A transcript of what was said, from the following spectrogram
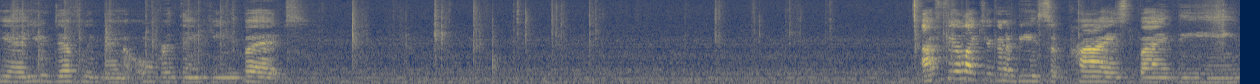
Yeah, you've definitely been overthinking, but I feel like you're going to be surprised by the,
